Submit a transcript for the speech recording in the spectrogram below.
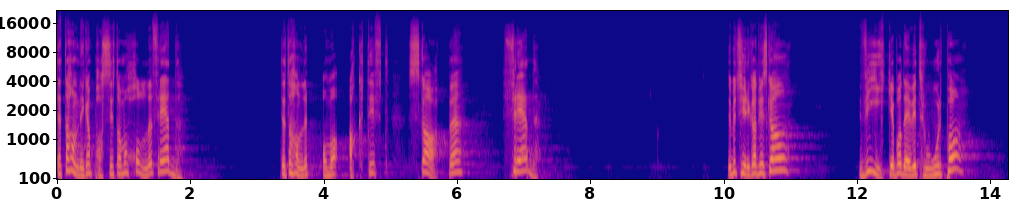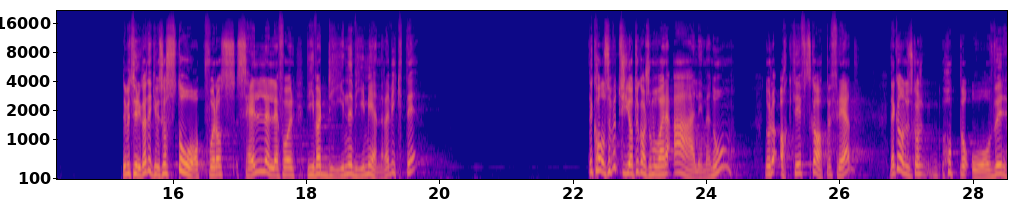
Dette handler ikke om passivt om å holde fred. Dette handler om å aktivt skape fred. Det betyr ikke at vi skal vike på det vi tror på. Det betyr ikke at vi ikke skal stå opp for oss selv eller for de verdiene vi mener er viktige. Det kan også bety at du kanskje må være ærlig med noen når du aktivt skaper fred. Det kan du skal hoppe over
